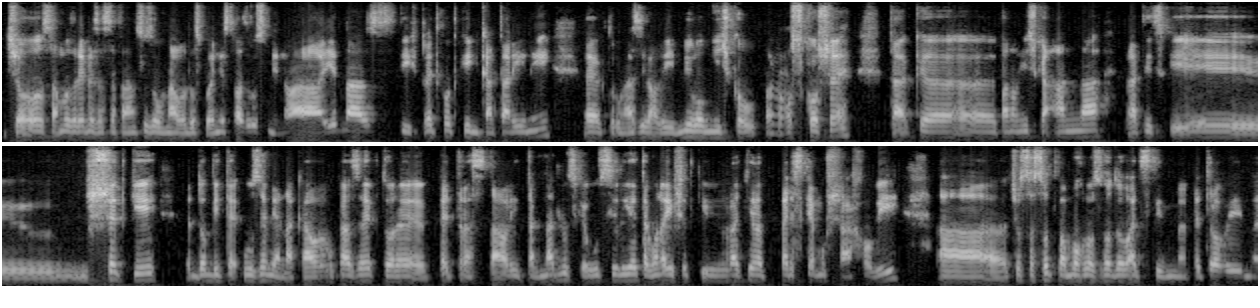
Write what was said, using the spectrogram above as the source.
čo samozrejme zase Francúzov hnalo do spojenectva s Rusmi. No a jedna z tých predchodkyň Kataríny, e, ktorú nazývali milovničkou rozkoše, tak panovnička Anna prakticky všetky dobité územia na Kaukaze, ktoré Petra stáli tak nadľudské úsilie, tak ona ich všetky vrátila perskému šachovi a čo sa sotva mohlo zhodovať s tým Petrovým e,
